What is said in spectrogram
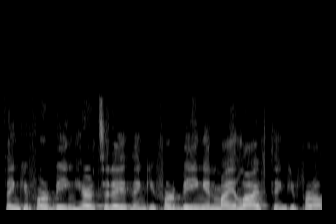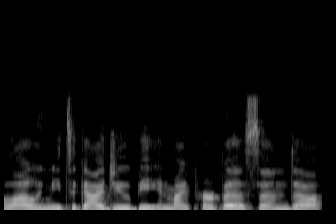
Thank you for being here today. Thank you for being in my life. Thank you for allowing me to guide you, be in my purpose, and uh,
